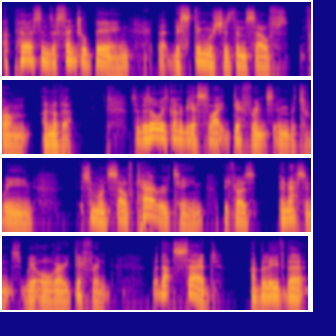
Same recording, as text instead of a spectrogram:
a person's essential being that distinguishes themselves from another. So, there's always going to be a slight difference in between someone's self care routine because, in essence, we're all very different. But that said, I believe that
